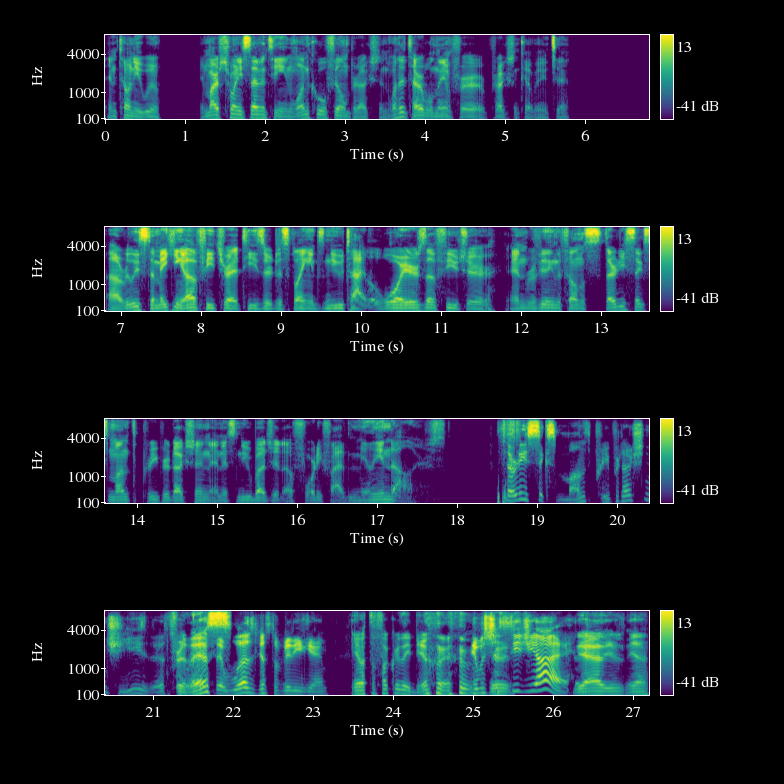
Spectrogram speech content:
and Tony Wu. In March 2017, One Cool Film Production, what a terrible name for a production company, too, uh, released a making of featurette teaser displaying its new title, Warriors of Future, and revealing the film's 36 month pre production and its new budget of $45 million. 36 month pre production? Jesus. For this? It was just a video game. Yeah, what the fuck were they doing? It was just CGI. yeah, yeah.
